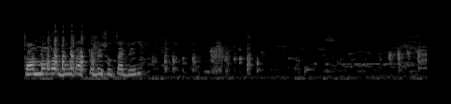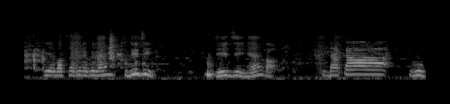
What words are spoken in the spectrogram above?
সোম মঙ্গল বুধ আজকে বৃহস্পতি চার দিন। কি বাচ্চা করে পেলাম ডিজি। জি জি হ্যাঁ হ্যাঁ ঢাকা গ্রুপ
